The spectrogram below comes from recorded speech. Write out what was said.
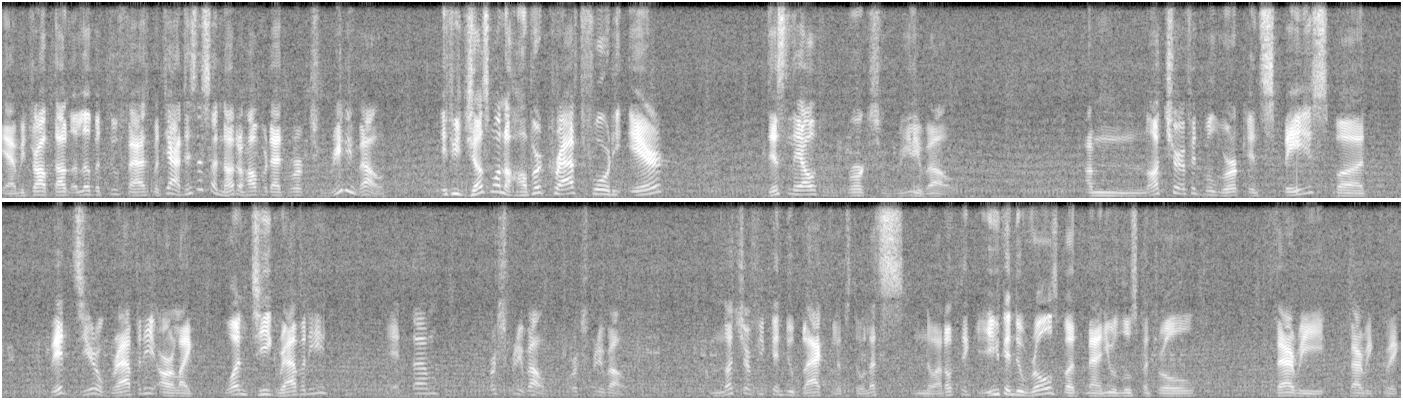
Yeah, we drop down a little bit too fast. But yeah, this is another hover that works really well. If you just want a hovercraft for the air, this layout works really well. I'm not sure if it will work in space, but with zero gravity or like 1g gravity, it um, works pretty well. Works pretty well. I'm not sure if you can do black flips though. Let's no, I don't think you can do rolls, but man, you lose control very, very quick.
